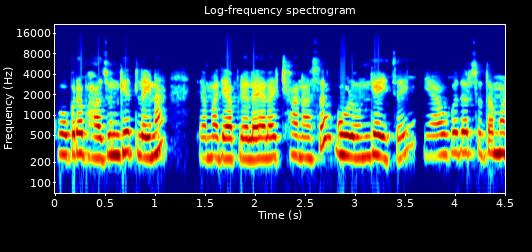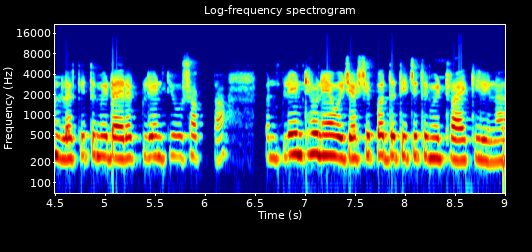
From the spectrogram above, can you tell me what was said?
खोबरं भाजून घेतलं आहे ना त्यामध्ये आपल्याला याला छान असं घोळून घ्यायचं आहे या अगोदरसुद्धा म्हटलं की तुम्ही डायरेक्ट प्लेन ठेवू शकता. पण प्लेन ठेवण्याऐवजी अशी पद्धतीची तुम्ही ट्राय केली ना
